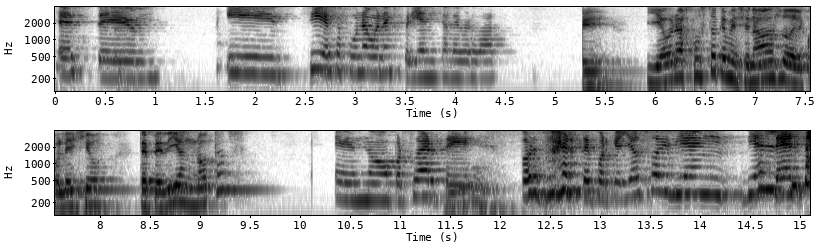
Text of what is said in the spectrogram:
Este, y sí, esa fue una buena experiencia, de verdad. Y ahora justo que mencionabas lo del colegio, ¿te pedían notas? Eh, no, por suerte, por suerte, porque yo soy bien, bien lenta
